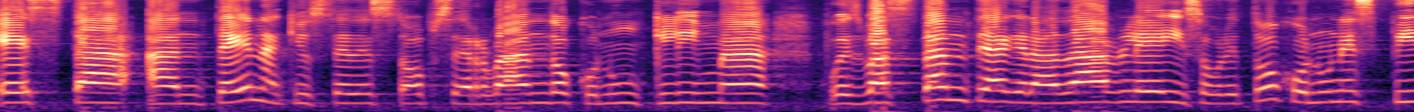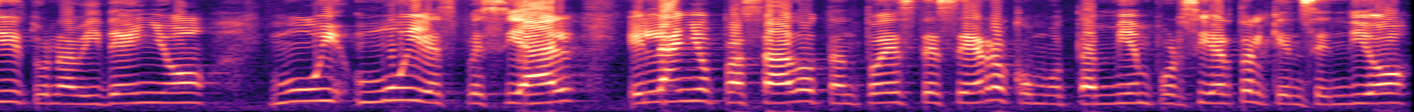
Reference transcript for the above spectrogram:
esta antena que usted está observando con un clima pues bastante agradable y sobre todo con un espíritu navideño muy, muy especial. El año pasado, tanto este cerro como también, por cierto, el que encendió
